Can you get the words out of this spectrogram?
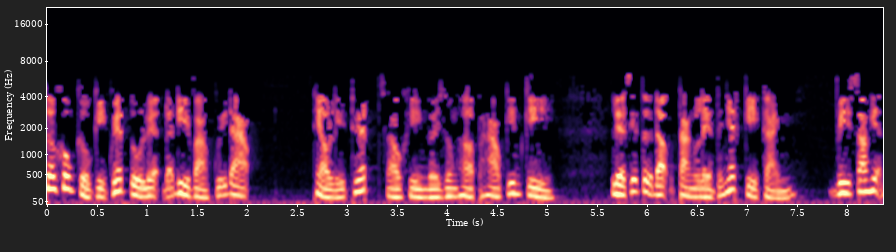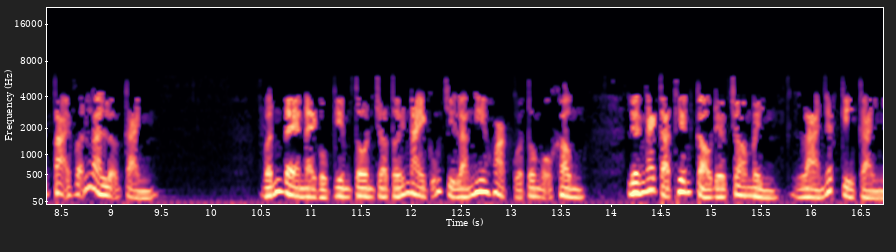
thương khung cửu kỳ quyết tu luyện đã đi vào quỹ đạo. Theo lý thuyết, sau khi người dùng hợp Hào Kim Kỳ, liền sẽ tự động tăng lên tới nhất kỳ cảnh, vì sao hiện tại vẫn là lượng cảnh? Vấn đề này của Kim Tôn cho tới nay cũng chỉ là nghi hoặc của Tôn Ngộ Không, liền ngay cả thiên cầu đều cho mình là nhất kỳ cảnh,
